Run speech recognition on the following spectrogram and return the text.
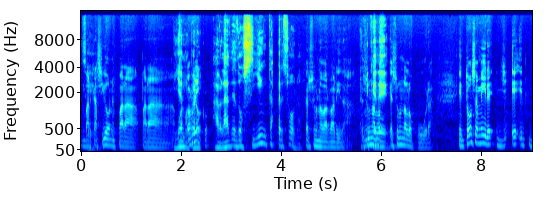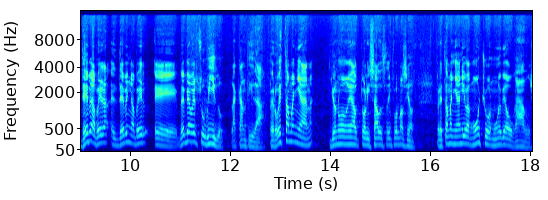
embarcaciones para, para Guillermo, Puerto pero Rico. hablar de 200 personas. Eso es una barbaridad. Eso es una, lo- quedé- eso es una locura. Entonces, mire, eh, eh, debe haber, deben haber, eh, debe haber subido la cantidad. Pero esta mañana, yo no he actualizado esa información, pero esta mañana iban 8 o 9 ahogados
